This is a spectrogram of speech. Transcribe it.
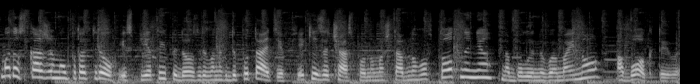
Ми розкажемо про трьох із п'яти підозрюваних депутатів, які за час повномасштабного вторгнення набули нове майно або активи.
